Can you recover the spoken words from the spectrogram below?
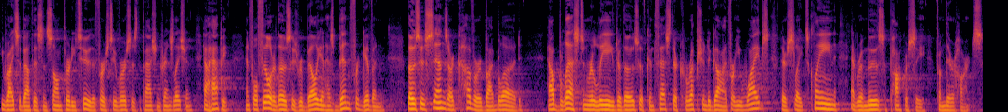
He writes about this in Psalm 32, the first two verses, the Passion Translation. How happy and fulfilled are those whose rebellion has been forgiven, those whose sins are covered by blood. How blessed and relieved are those who have confessed their corruption to God, for he wipes their slates clean and removes hypocrisy from their hearts.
